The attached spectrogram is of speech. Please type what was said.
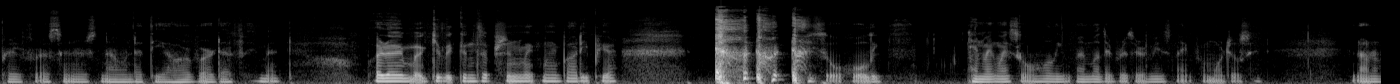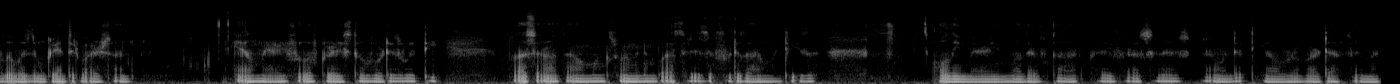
pray for us sinners, now and at the hour of our death. Amen. By thy immaculate conception, make my body pure, so holy, and make my soul holy. My Mother, preserve me this night from mortal sin honor of the wisdom granted by her Son. Hail Mary, full of grace, the Lord is with thee. Blessed art thou amongst women, and blessed is the fruit of thy womb, Jesus. Holy Mary, Mother of God, pray for us sinners, now and at the hour of our death. Amen.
